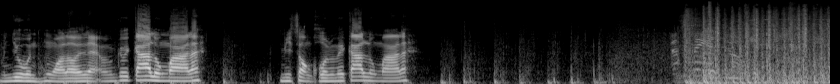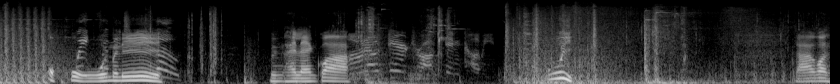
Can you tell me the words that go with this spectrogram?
มันอยู่บนหัวเราเลยแหละ มันก็ไม่กล้าลงมานะ มีสองคนมันไม่กล้าลงมานะ The safe zone is โอ้โหมาดิมึงใครแรงกว่า อุ้ยดาก่อน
